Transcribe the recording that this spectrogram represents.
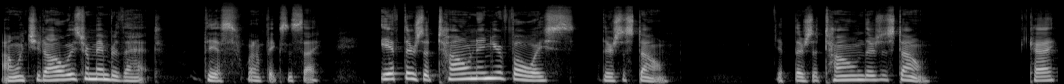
I want you to always remember that. This, what I'm fixing to say. If there's a tone in your voice, there's a stone. If there's a tone, there's a stone. Okay?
